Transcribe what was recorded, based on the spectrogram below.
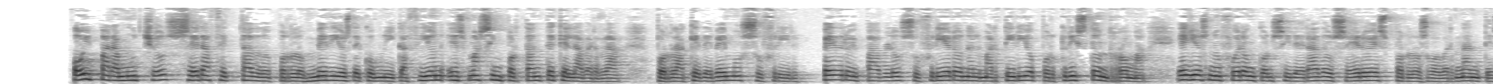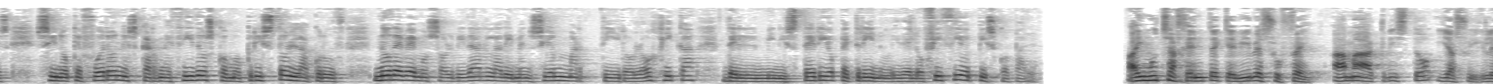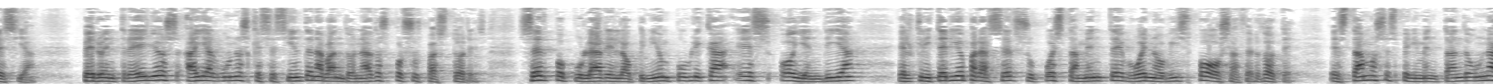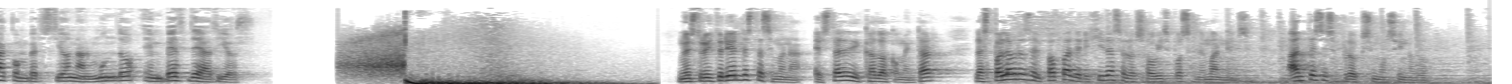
Hoy para muchos ser aceptado por los medios de comunicación es más importante que la verdad, por la que debemos sufrir. Pedro y Pablo sufrieron el martirio por Cristo en Roma. Ellos no fueron considerados héroes por los gobernantes, sino que fueron escarnecidos como Cristo en la cruz. No debemos olvidar la dimensión martirológica del ministerio petrino y del oficio episcopal. Hay mucha gente que vive su fe, ama a Cristo y a su Iglesia pero entre ellos hay algunos que se sienten abandonados por sus pastores. Ser popular en la opinión pública es hoy en día el criterio para ser supuestamente buen obispo o sacerdote. Estamos experimentando una conversión al mundo en vez de a Dios. Nuestro editorial de esta semana está dedicado a comentar las palabras del Papa dirigidas a los obispos alemanes antes de su próximo sínodo.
